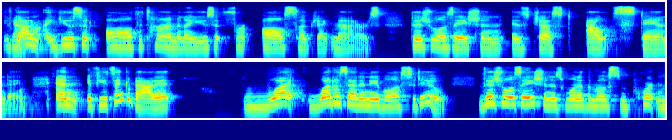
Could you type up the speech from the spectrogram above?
you've Yeah. got them i use it all the time and i use it for all subject matters visualization is just outstanding and if you think about it what what does that enable us to do visualization is one of the most important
